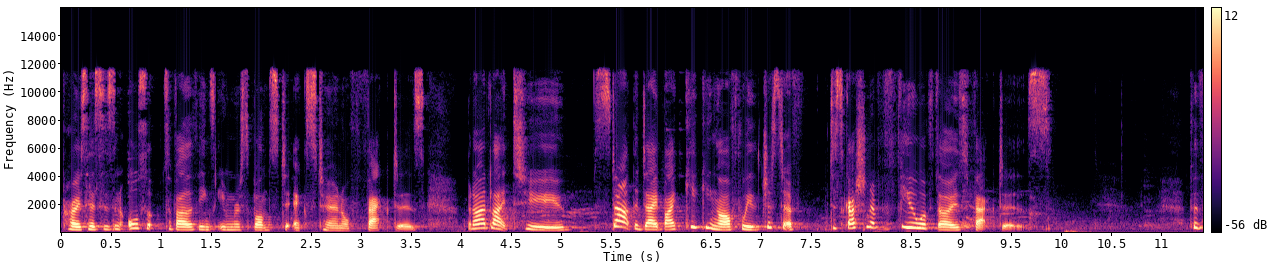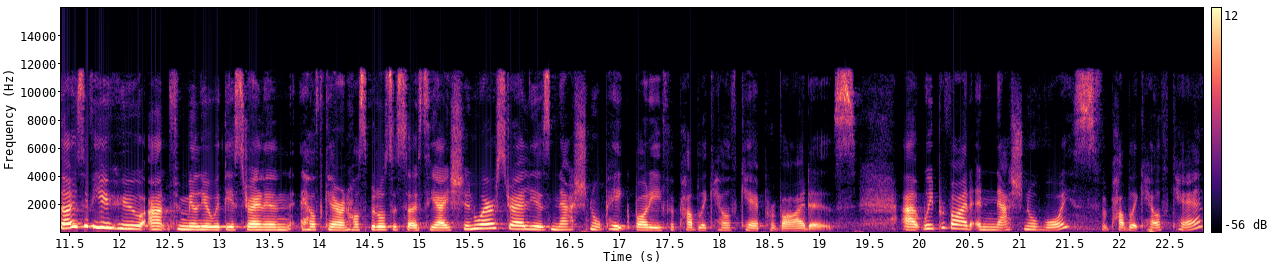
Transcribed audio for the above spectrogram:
processes and all sorts of other things in response to external factors. But I'd like to start the day by kicking off with just a discussion of a few of those factors. For those of you who aren't familiar with the Australian Healthcare and Hospitals Association, we're Australia's national peak body for public healthcare providers. Uh, we provide a national voice for public healthcare.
